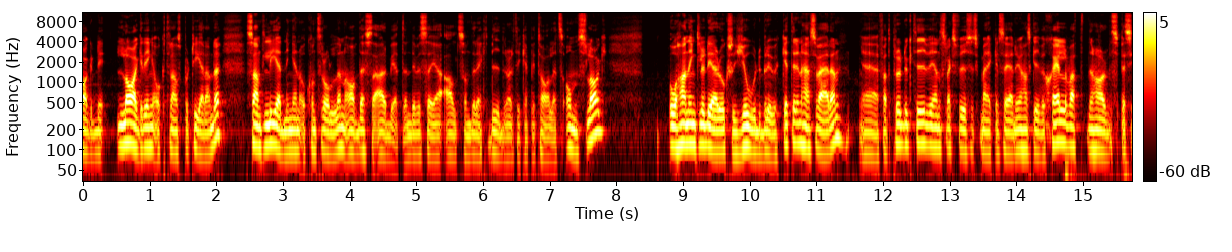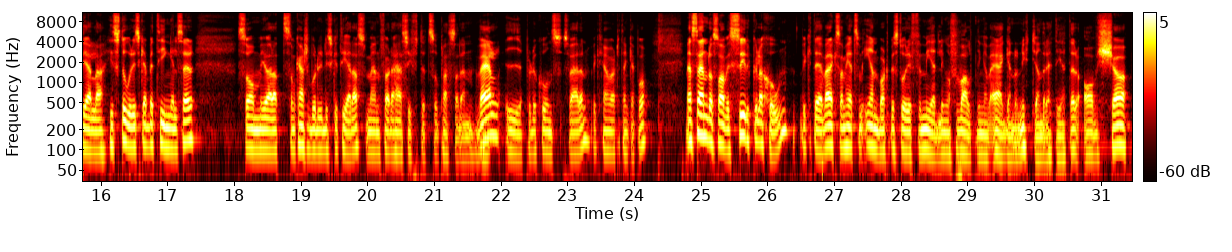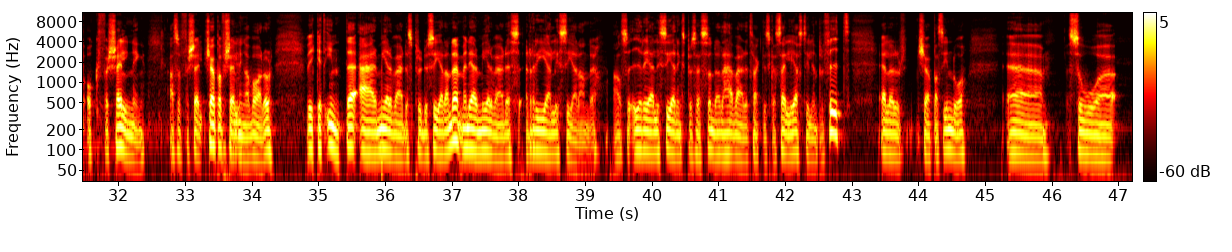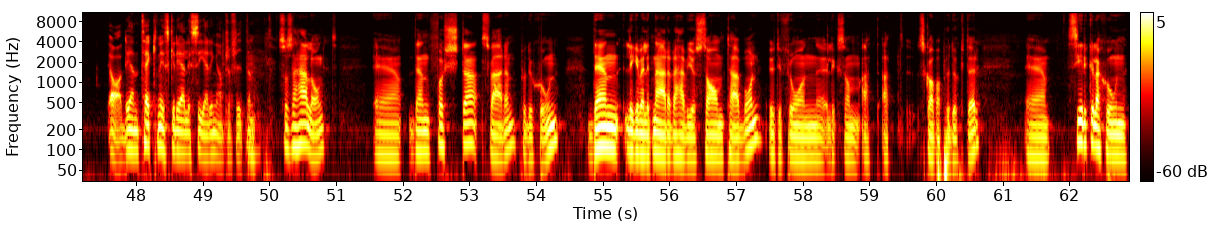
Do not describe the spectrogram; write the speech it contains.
lagring och transporterande samt ledningen och kontrollen av dessa arbeten, det vill säga allt som direkt bidrar till kapitalets omslag. Och han inkluderar också jordbruket i den här sfären. Eh, för att produktiv i en slags fysisk märkelse är det ju, han skriver själv att den har speciella historiska betingelser som gör att, som kanske borde diskuteras, men för det här syftet så passar den väl i produktionssfären, vilket kan vara värt att tänka på. Men sen då så har vi cirkulation, vilket är verksamhet som enbart består i förmedling och förvaltning av ägande och nyttjanderättigheter av köp och försäljning. Alltså försälj köp och försäljning av varor. Vilket inte är mervärdesproducerande, men det är mervärdesrealiserande. Alltså i realiseringsprocessen där det här värdet faktiskt ska säljas till en profit eller köpas in då. Eh, så ja, det är en teknisk realisering av profiten. Mm. Så så här långt, eh, den första sfären, produktion, den ligger väldigt nära det här vi just sa om Täborn utifrån eh, liksom att, att skapa produkter. Eh, cirkulation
